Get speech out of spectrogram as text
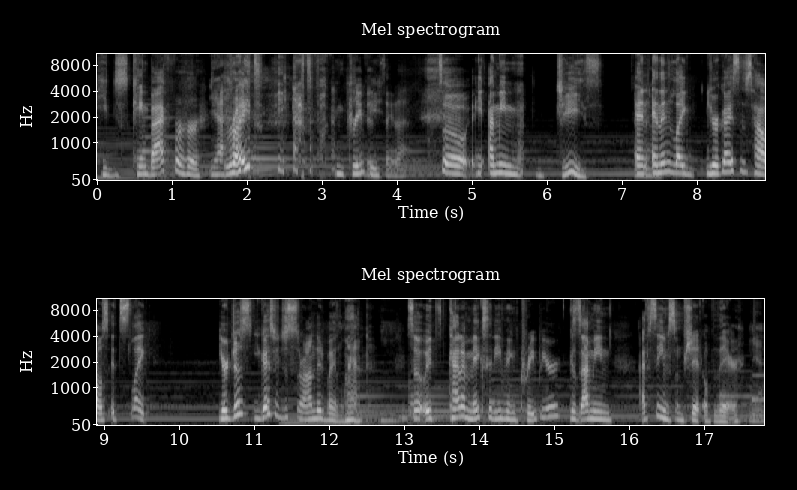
he just came back for her. Yeah. Right. Yeah. That's fucking She did creepy. say that. So I mean, jeez. And and then like your guys' house, it's like you're just you guys are just surrounded by land. Mhm. So it kind of makes it even creepier. Because I mean, I've seen some shit over there, yeah.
